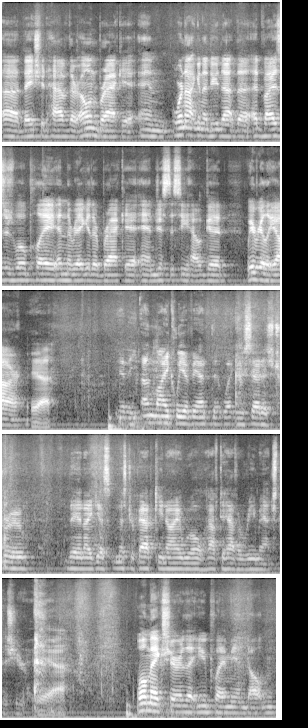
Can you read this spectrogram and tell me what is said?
uh, they should have their own bracket, and we're not going to do that. The advisors will play in the regular bracket, and just to see how good we really are. yeah. In the unlikely event that what you said is true, then I guess Mr. Papke and I will have to have a rematch this year. Yeah. We'll make sure that you play me and Dalton.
